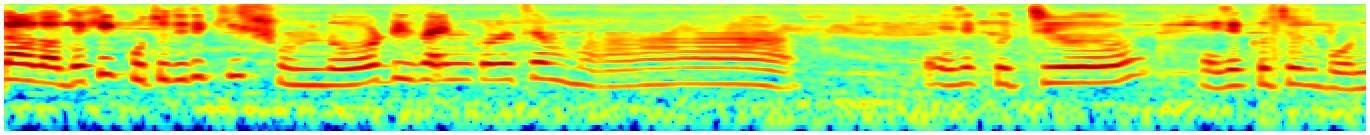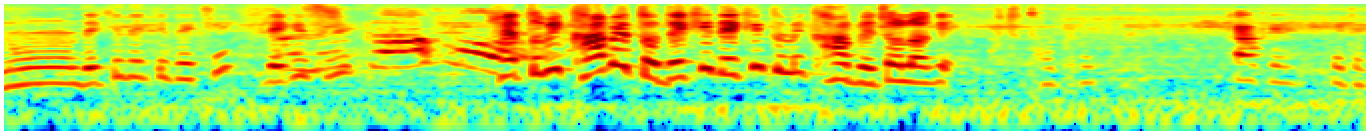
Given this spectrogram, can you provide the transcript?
দাঁড়াও দাও দেখি কুচু দিদি কি সুন্দর ডিজাইন করেছে মা। এই যে কুচু এই যে কুচুর বনু। দেখি দেখি দেখি দেখি শ্রী হ্যাঁ তুমি খাবে তো দেখি দেখি তুমি খাবে। চলো আগে ধর, ধর। কাকে এটা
